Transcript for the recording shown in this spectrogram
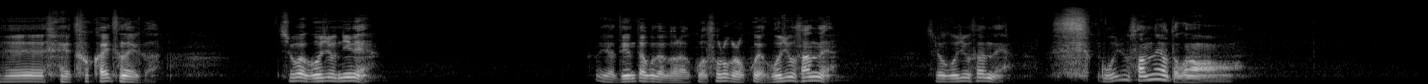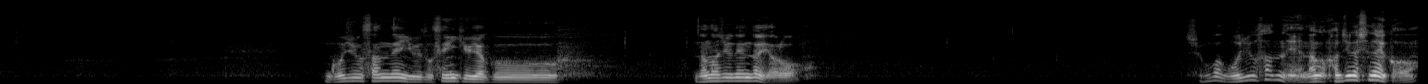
えー、えっと書いてないか。昭和52年。いや電卓だからこうソロからここや。53年。昭和53年。53年やったかな。53年いうと1970年代やろ。昭和53年？なんか感じがしないか？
